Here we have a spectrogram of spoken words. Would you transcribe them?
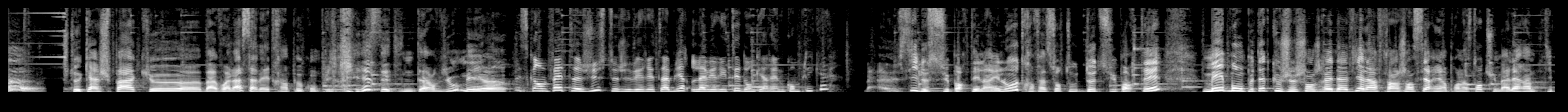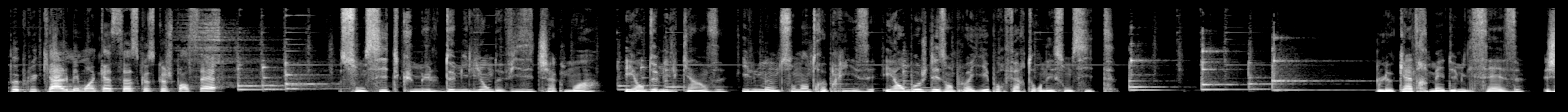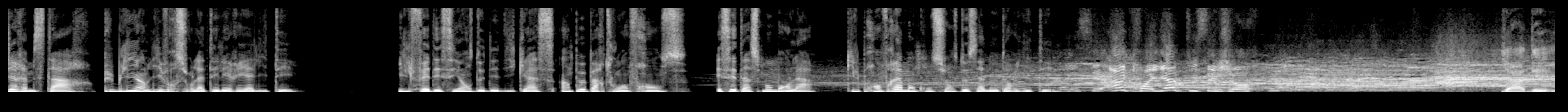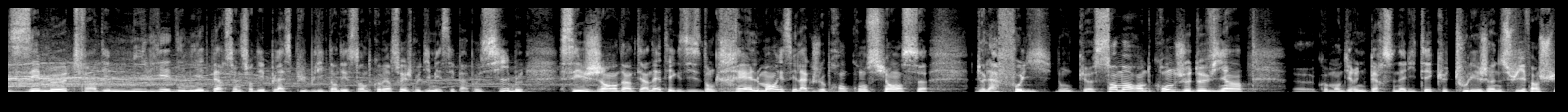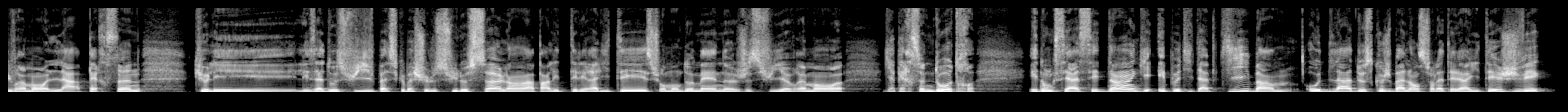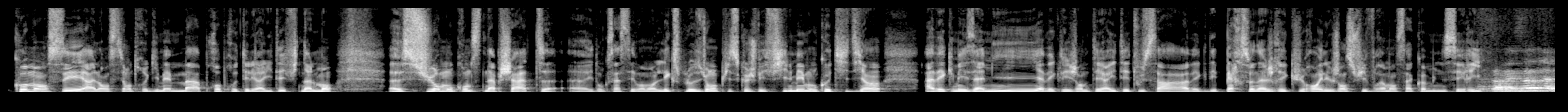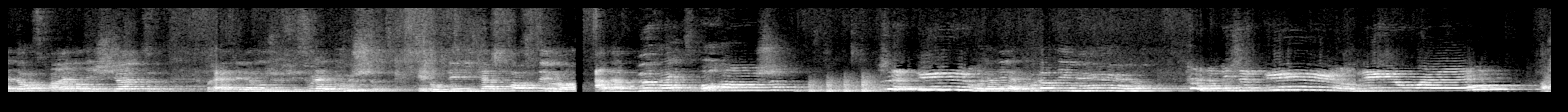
je te cache pas que euh, bah voilà, ça va être un peu compliqué cette interview, mais euh... parce qu'en fait, juste, je vais rétablir la vérité, donc y a rien de compliqué. Bah, euh, si, de supporter l'un et l'autre, enfin surtout de te supporter. Mais bon, peut-être que je changerai d'avis à la fin, j'en sais rien. Pour l'instant, tu m'as l'air un petit peu plus calme et moins casseuse que ce que je pensais. Son site cumule 2 millions de visites chaque mois. Et en 2015, il monte son entreprise et embauche des employés pour faire tourner son site. Le 4 mai 2016, Jérém Star publie un livre sur la télé-réalité. Il fait des séances de dédicaces un peu partout en France, et c'est à ce moment-là qu'il prend vraiment conscience de sa notoriété. C'est incroyable tous ces gens il y a des émeutes, enfin des milliers et des milliers de personnes sur des places publiques, dans des centres commerciaux, et je me dis mais c'est pas possible. Ces gens d'internet existent donc réellement, et c'est là que je prends conscience de la folie. Donc euh, sans m'en rendre compte, je deviens euh, comment dire une personnalité que tous les jeunes suivent. Hein. Je suis vraiment la personne que les les ados suivent parce que bah, je suis le seul hein, à parler de télé-réalité sur mon domaine. Je suis vraiment, il y a personne d'autre. Et donc c'est assez dingue. Et petit à petit, ben, au-delà de ce que je balance sur la télé-réalité, je vais commencer à lancer entre guillemets ma propre télé-réalité finalement euh, sur mon compte Snapchat. Euh, et donc ça c'est vraiment l'explosion puisque je vais filmer mon quotidien avec mes amis, avec les gens de télé-réalité, tout ça, avec des personnages récurrents et les gens suivent vraiment ça comme une série. Ça résonne là-dedans, se paraît dans des chiottes. Bref, évidemment, je suis sous la douche et donc dédicace forcément à ma beurette orange. Je hurle, regardez la couleur des murs.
